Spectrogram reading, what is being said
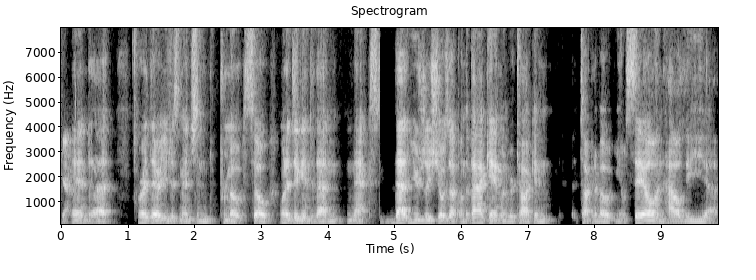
Yeah. And uh, right there, you just mentioned promote. So I want to dig into that next. That usually shows up on the back end when we're talking talking about you know sale and how the uh,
